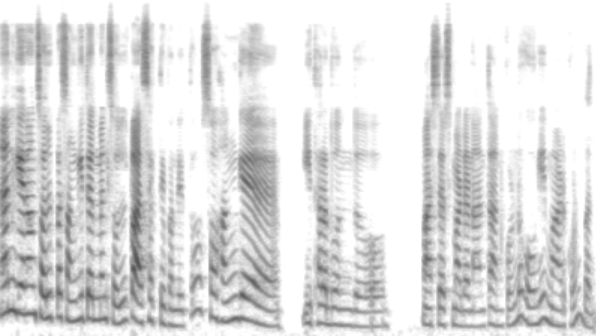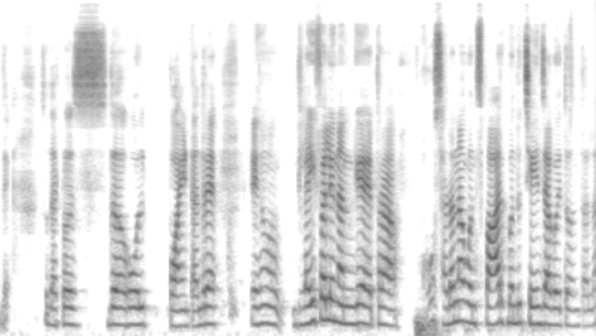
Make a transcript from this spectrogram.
ನನಗೇನೋ ಒಂದು ಸ್ವಲ್ಪ ಸಂಗೀತದ ಮೇಲೆ ಸ್ವಲ್ಪ ಆಸಕ್ತಿ ಬಂದಿತ್ತು. ಸೊ ಹಾಗೆ ಈ ಥರದ್ದು ಒಂದು ಮಾಸ್ಟರ್ಸ್ ಮಾಡೋಣ ಅಂತ ಅಂದ್ಕೊಂಡು ಹೋಗಿ ಮಾಡ್ಕೊಂಡು ಬಂದೆ. So that was the whole point ಅಂದರೆ ಏನೋ ಲೈಫಲ್ಲಿ ನನಗೆ ಥರ ಓ ಸಡನ್ನಾಗಿ ಒಂದು ಸ್ಪಾರ್ಕ್ ಬಂದು ಚೇಂಜ್ ಆಗೋಯ್ತು ಅಂತಲ್ಲ.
